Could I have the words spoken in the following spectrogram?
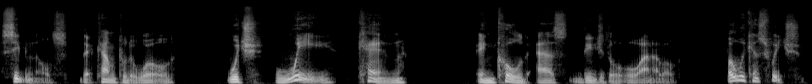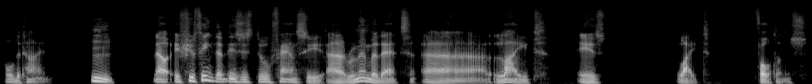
signals that come to the world, which we can encode as digital or analog, but we can switch all the time. Hmm. Now, if you think that this is too fancy, uh, remember that uh, light is light, photons.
